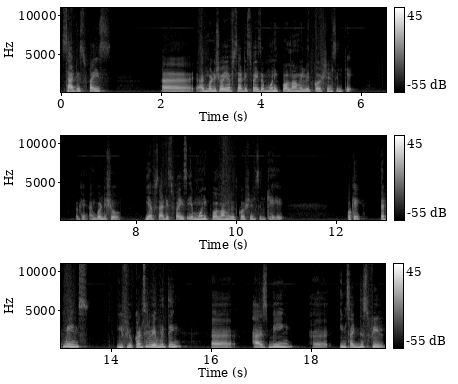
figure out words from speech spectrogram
satisfies uh, I am going to show f satisfies a monic polynomial with coefficients in k okay? I am going to show f satisfies a monic polynomial with coefficients in k okay? That means if you consider everything uh, as being uh, inside this field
